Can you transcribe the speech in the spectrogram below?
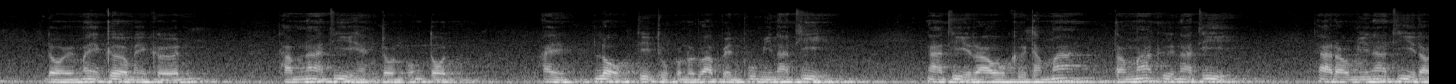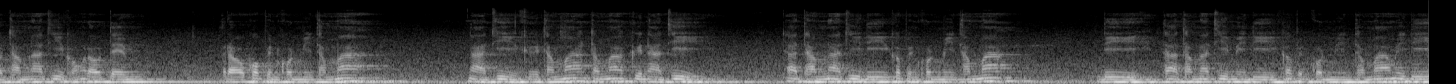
ๆ โดยไม่เก้อไม่เขินทำหน้าที่แห่งตนของตน ให้ โลกที่ถูกกำหนดว่าเป็นผู้มีหน้าที่ หน้าที่เราคือธรรมะธรรมะคือหน้าที่ ถ้าเรามีหน้าที่เราทำหน้าที่ของเราเต็ม เราก็เป็นคนมีธรรมะหน้าที่คือธรรมะธรรมะคือหน้าที่ ถ้าทำหน้าที่ดีก็เป็นคนมีธรรมะดี ถ้าทำหน้าที่ไม่ดีก็เป็นคนมีธรรมะไม่ดี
